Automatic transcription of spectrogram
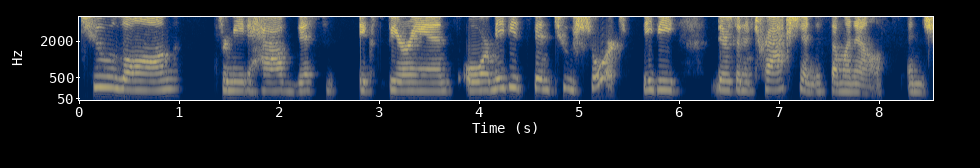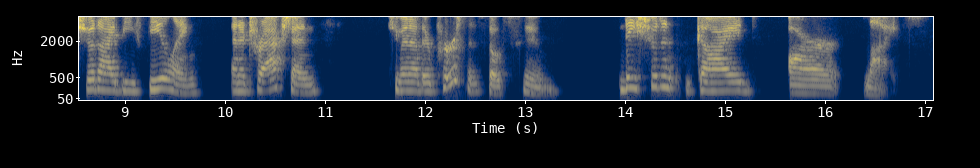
too long for me to have this experience, or maybe it's been too short. Maybe there's an attraction to someone else. And should I be feeling an attraction to another person so soon? They shouldn't guide our lives,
